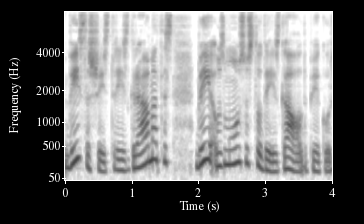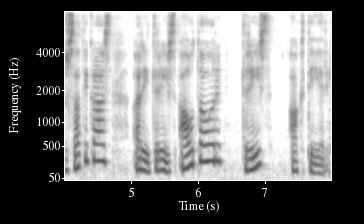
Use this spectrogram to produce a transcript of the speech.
Visas šīs trīs grāmatas bija uz mūsu studijas galda, pie kuras satikās arī trīs autori, trīs aktieri.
